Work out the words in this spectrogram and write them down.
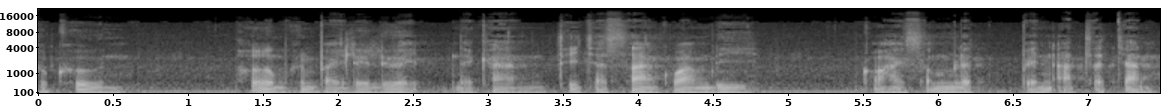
ทุกคืน พิ่มขึ้นไปเรื่อย ๆ ในการที่จะสร้างความดี ก็ให้สำเร็จเป็นอัศจรรย์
